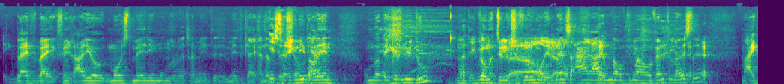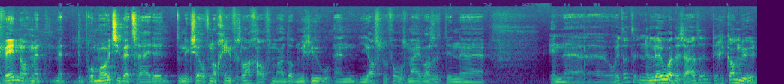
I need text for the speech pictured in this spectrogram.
ik blijf erbij. Ik vind radio het mooiste medium om zo'n wedstrijd mee te, mee te krijgen. En dat Is zeg ik zo, niet ja. alleen omdat ik het nu doe. Want ik wil natuurlijk zoveel mogelijk jawel. mensen aanraden om naar Optimaal FM te luisteren. Maar ik weet nog met, met de promotiewedstrijden, toen ik zelf nog geen verslag gaf, maar dat Michiel en Jasper, volgens mij was het in, eh, in, eh, hoe heet dat, in de Leeuwarden zaten, tegen Cambuur.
